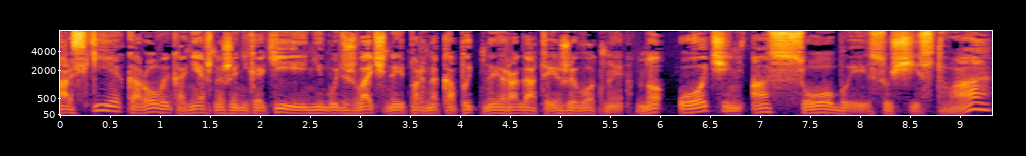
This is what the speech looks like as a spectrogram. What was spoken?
Морские коровы, конечно же, не какие-нибудь жвачные парнокопытные рогатые животные, но очень особые существа,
